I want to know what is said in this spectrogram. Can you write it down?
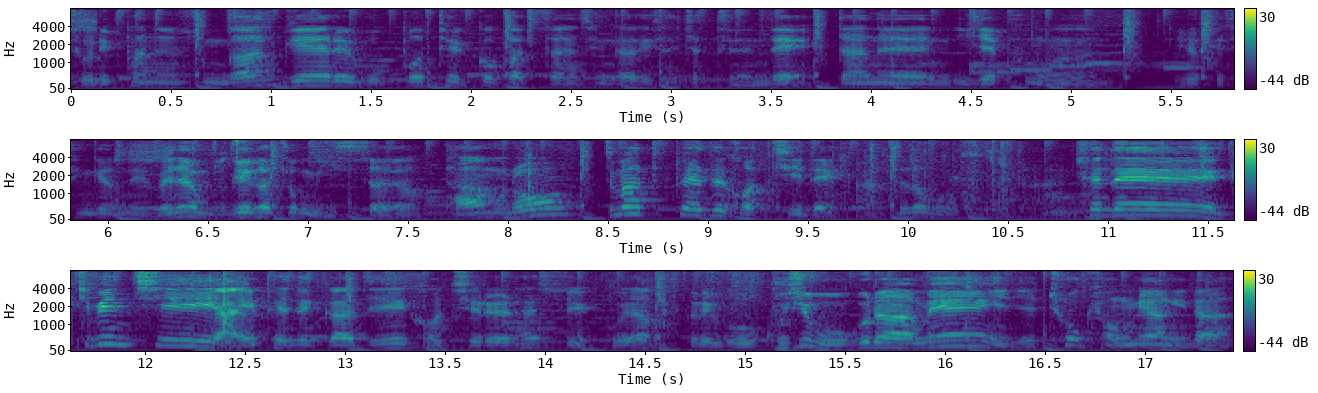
조립하는 순간 무게를 못 버틸 것 같다는 생각이 살짝 드는데 일단은 이 제품은 이렇게 생겼네요. 왜냐면 무게가 조금 있어요. 다음으로 스마트 패드 거치대 아, 뜯어보겠습니다. 최대 10인치 아이패드까지 거치를 할 수 있고요. 그리고 95g의 이제 초경량이라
